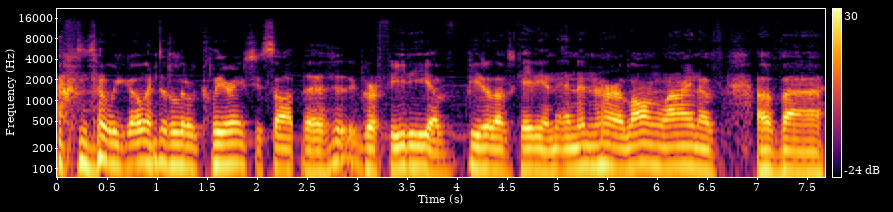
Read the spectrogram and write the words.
so we go into the little clearing. She saw the graffiti of Peter loves Katie, and, and in her long line of of uh,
